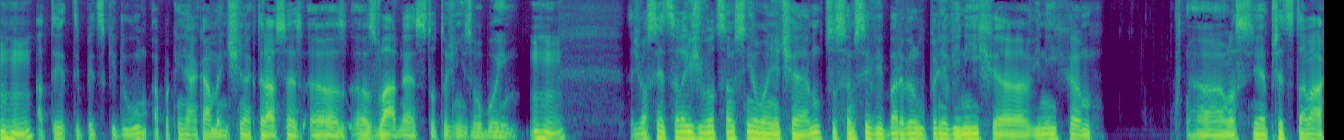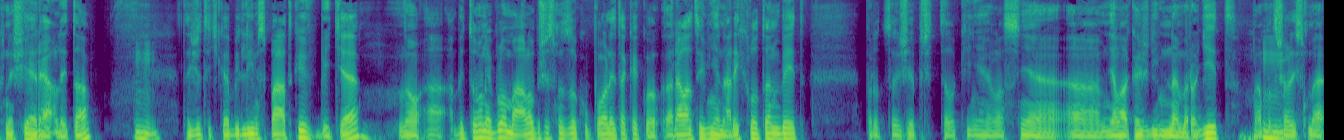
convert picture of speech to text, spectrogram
mm-hmm. a ty typicky dům a pak je nějaká menšina, která se uh, zvládne stotožní s obojím. Mm-hmm. Takže vlastně celý život jsem snil o něčem, co jsem si vybarvil úplně v jiných, uh, v jiných um, vlastně představách, než je realita. Mm-hmm. Takže teďka bydlím zpátky v bytě. No a aby toho nebylo málo, protože jsme to kupovali tak jako relativně narychlo ten byt, protože přítelkyně vlastně uh, měla každým dnem rodit a mm. potřebovali jsme,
